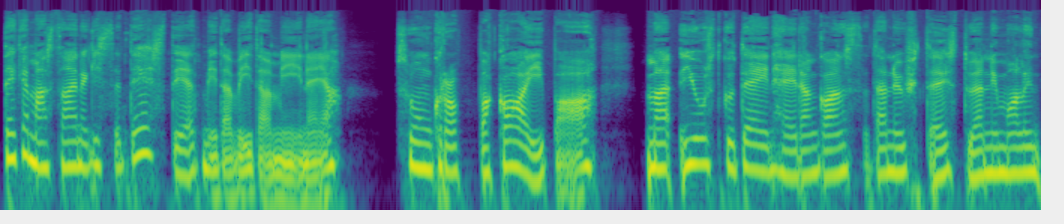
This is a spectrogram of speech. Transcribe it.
tekemässä ainakin se testi, että mitä vitamiineja sun kroppa kaipaa. Mä just kun tein heidän kanssa tämän yhteistyön, niin mä olin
